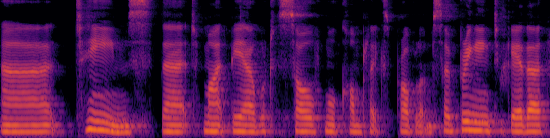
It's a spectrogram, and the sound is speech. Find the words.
uh, teams that might be able to solve more complex problems. So, bringing together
